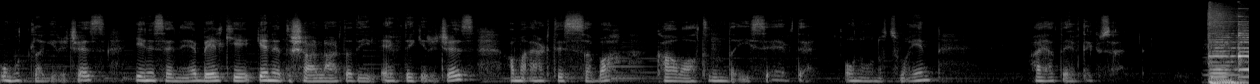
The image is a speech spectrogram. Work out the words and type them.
umutla gireceğiz. Yeni seneye belki gene dışarılarda değil evde gireceğiz ama ertesi sabah kahvaltının da iyisi evde. Onu unutmayın. Hayat evde güzel.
